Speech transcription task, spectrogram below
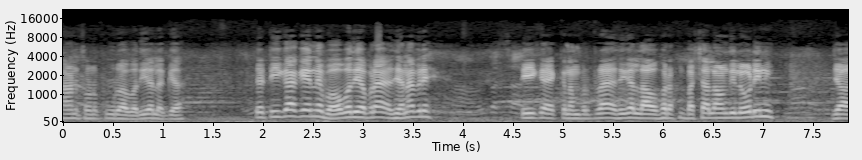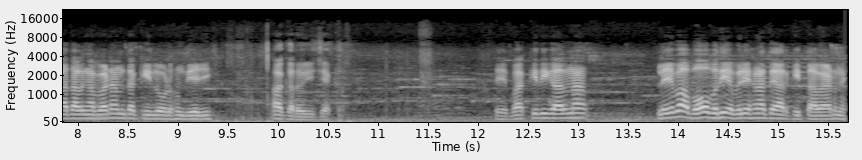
ਥਣ ਥਣ ਪੂਰਾ ਵਧੀਆ ਲੱਗਿਆ। ਤੇ ਟੀਕਾ ਕਿ ਇਹਨੇ ਬਹੁਤ ਵਧੀਆ ਭਰਾਇਆ ਸੀ ਹਨਾ ਵੀਰੇ? ਟੀਕਾ ਇੱਕ ਨੰਬਰ ਭਰਾਇਆ ਸੀਗਾ ਲਾਓ ਫਿਰ ਬੱਚਾ ਲਾਉਣ ਦੀ ਲੋੜ ਹੀ ਨਹੀਂ। ਜਾਤ ਵਾਲੀਆਂ ਬੈੜਾਂ ਨੂੰ ਤਾਂ ਕੀ ਲੋੜ ਹੁੰਦੀ ਹੈ ਜੀ? ਆ ਕਰੋ ਜੀ ਚੈੱਕ। ਤੇ ਬਾਕੀ ਦੀ ਗੱਲ ਨਾ ਲੇਵਾ ਬਹੁਤ ਵਧੀਆ ਵੀਰੇ ਹਨਾ ਤਿਆਰ ਕੀਤਾ ਬੈੜ ਨੇ।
